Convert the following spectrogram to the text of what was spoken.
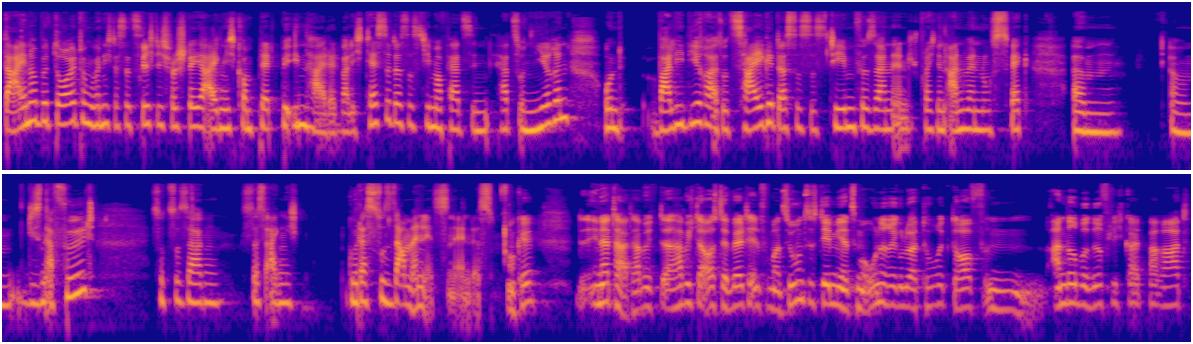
deiner Bedeutung, wenn ich das jetzt richtig verstehe, eigentlich komplett beinhaltet, weil ich teste das System auf Herz, Herz und Nieren und validiere, also zeige, dass das System für seinen entsprechenden Anwendungszweck ähm, ähm, diesen erfüllt sozusagen ist das eigentlich gehört das zusammen letzten Endes. Okay, in der Tat habe ich da habe ich da aus der Welt der Informationssysteme jetzt mal ohne Regulatorik drauf eine andere Begrifflichkeit parat.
